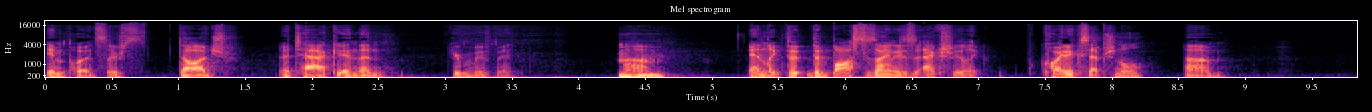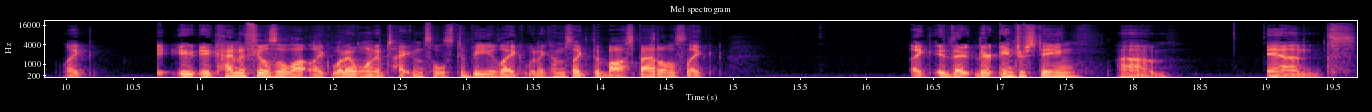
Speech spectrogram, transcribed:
inputs. There's dodge, attack, and then your movement. Um, and like the the boss design is actually like quite exceptional. Um, like it, it kind of feels a lot like what I wanted Titan Souls to be. Like when it comes to, like the boss battles, like like they're they're interesting. Um, and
